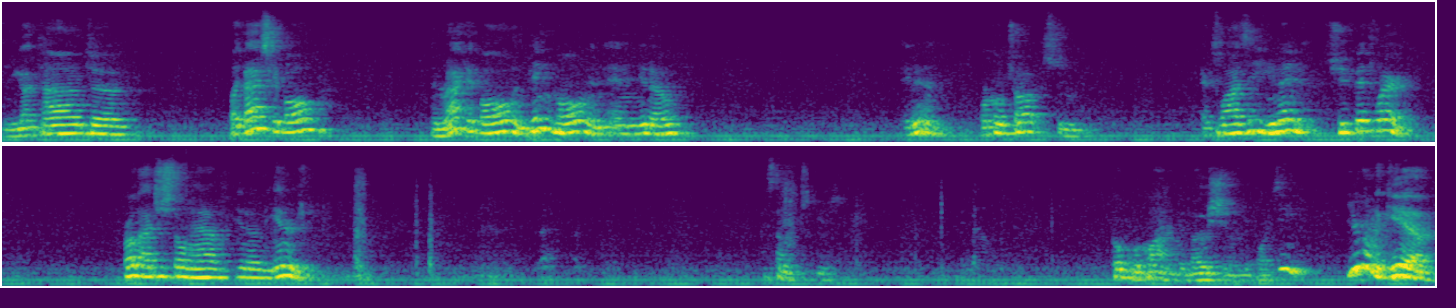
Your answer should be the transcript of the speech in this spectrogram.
And you got time to play basketball and racquetball and ping pong and, and you know, amen. Work on charts and XYZ, you name it. Shoot pitch, wear it. Brother, I just don't have, you know, the energy. It's not an excuse. It's require devotion on your part. See, you're going to give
